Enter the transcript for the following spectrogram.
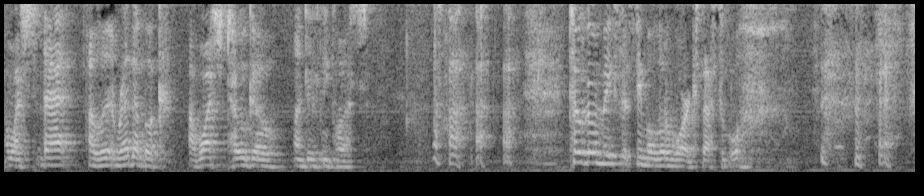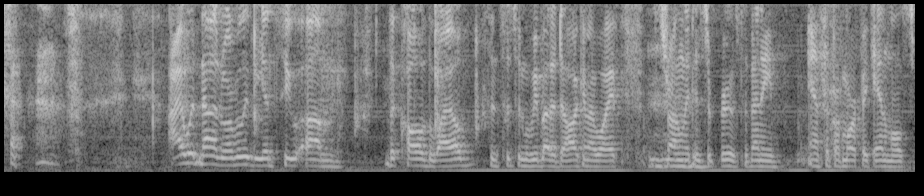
I watched that. I read that book. I watched Togo on Disney Plus. Togo makes it seem a little more accessible. I would not normally be into um, the Call of the Wild since it's a movie about a dog, and my wife mm-hmm. strongly disapproves of any anthropomorphic animals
